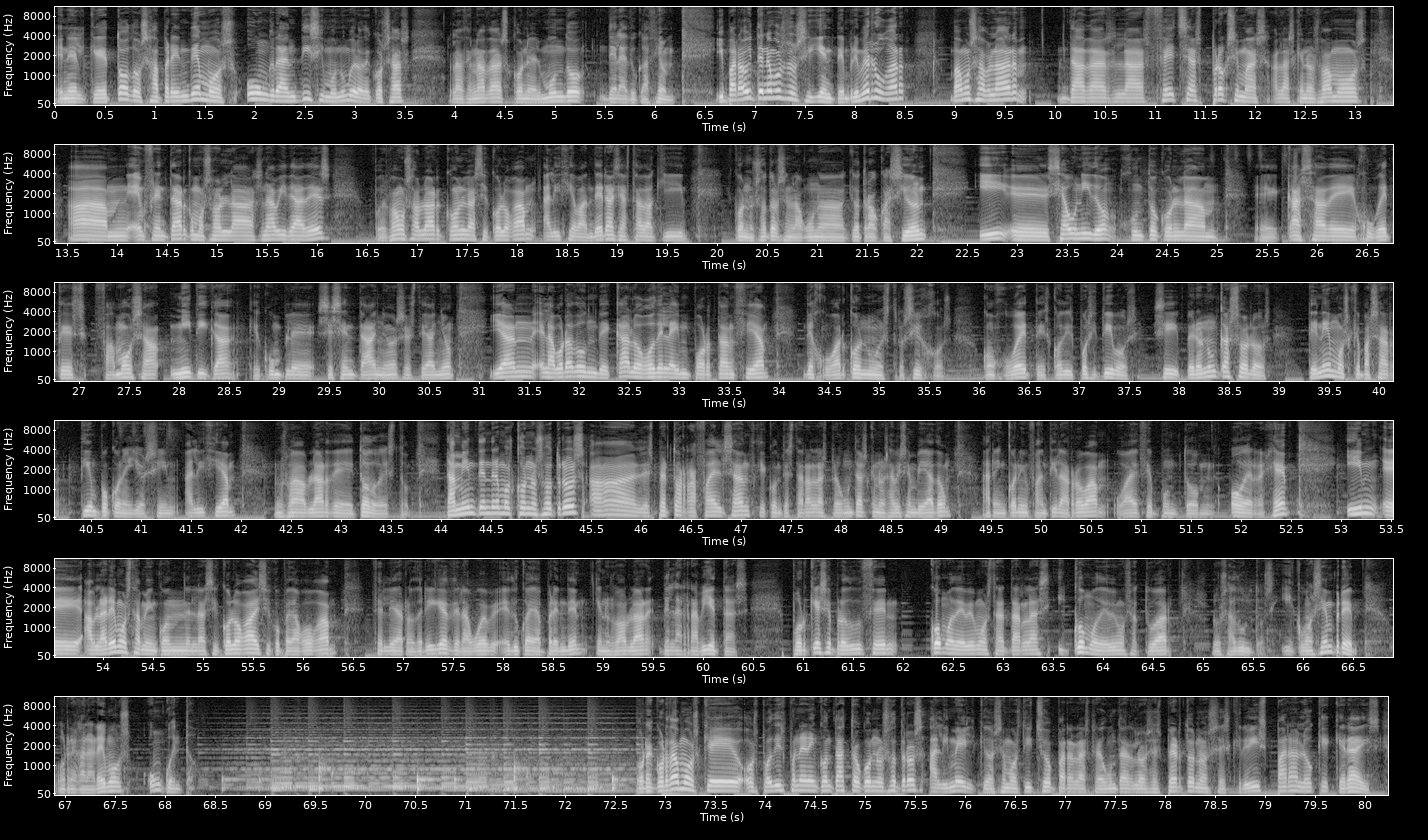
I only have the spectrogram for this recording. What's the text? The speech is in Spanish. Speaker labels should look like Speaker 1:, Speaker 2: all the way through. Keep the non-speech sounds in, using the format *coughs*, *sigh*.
Speaker 1: en el que todos aprendemos un grandísimo número de cosas relacionadas con el mundo de la educación. Y para hoy tenemos lo siguiente. En primer lugar, vamos a hablar, dadas las fechas próximas a las que nos vamos a mm, enfrentar, como son las Navidades, pues vamos a hablar con la psicóloga Alicia Banderas, ya ha estado aquí con nosotros en alguna que otra ocasión y eh, se ha unido junto con la eh, casa de juguetes famosa, mítica, que cumple 60 años este año, y han elaborado un decálogo de la importancia de jugar con nuestros hijos, con juguetes, con dispositivos, sí, pero nunca solos. Tenemos que pasar tiempo con ellos, sí. Alicia nos va a hablar de todo esto. También tendremos con nosotros al experto Rafael Sanz, que contestará las preguntas que nos habéis enviado a rincóninfantil.org. Y eh, hablaremos también con la psicóloga y psicopedagoga Celia Rodríguez de la web Educa y Aprende, que nos va a hablar de las rabietas, por qué se producen, cómo debemos tratarlas y cómo debemos actuar los adultos. Y como siempre, os regalaremos un cuento. Os recordamos que os podéis poner en contacto con nosotros al email que os hemos dicho para las preguntas de los expertos. Nos escribís para lo que queráis.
